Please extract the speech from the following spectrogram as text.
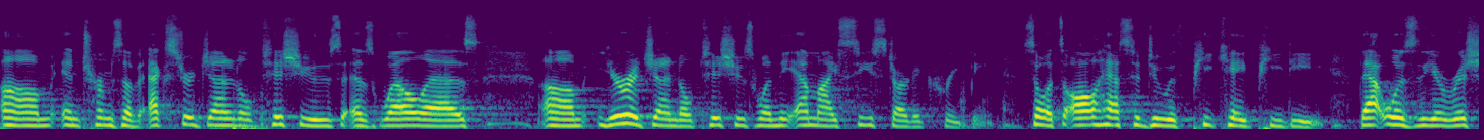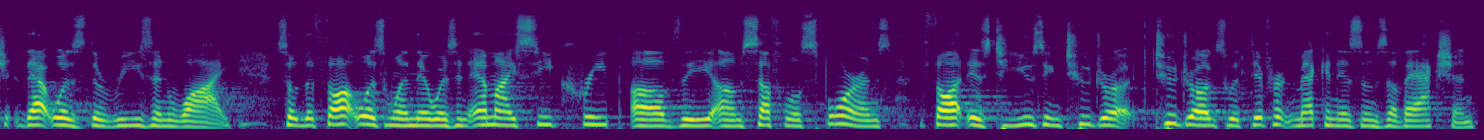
um, in terms of extragenital tissues as well as um, urogenital tissues when the MIC started creeping. So it all has to do with PKPD. That was the that was the reason why. So the thought was when there was an MIC creep of the um, cephalosporins, thought is to using two, dr- two drugs with different mechanisms of action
